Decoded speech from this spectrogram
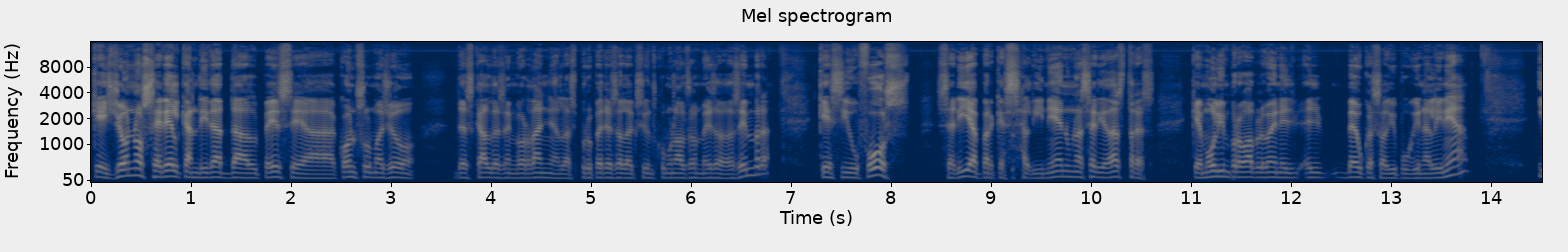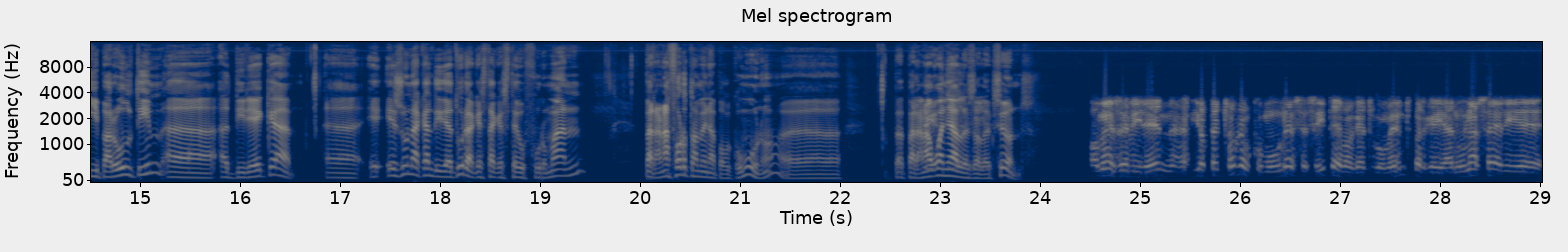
que jo no seré el candidat del PS a cònsul major d'Escaldes en Gordany en les properes eleccions comunals del mes de desembre, que si ho fos seria perquè s'alineen una sèrie d'astres que molt improbablement ell, ell veu que se li puguin alinear. I per últim, eh, et diré que eh, e, és una candidatura aquesta que esteu formant per anar fortament a pel comú, no? Eh, per anar a guanyar les eleccions. Home, és evident. Jo penso que el comú necessita en aquests moments, perquè hi ha una sèrie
